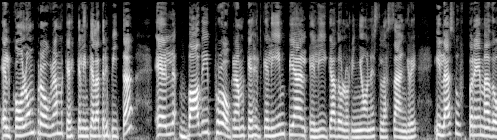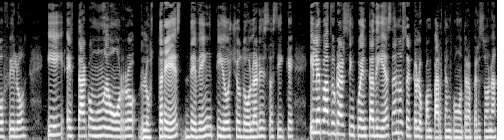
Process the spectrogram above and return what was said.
el Colon Program, que es que limpia la tripita, el Body Program, que es el que limpia el, hígado, los riñones, la sangre, y la Supremadófilos y está con un ahorro los tres de 28 dólares, así que, y les va a durar 50 días, a no ser que lo compartan con otra persona.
